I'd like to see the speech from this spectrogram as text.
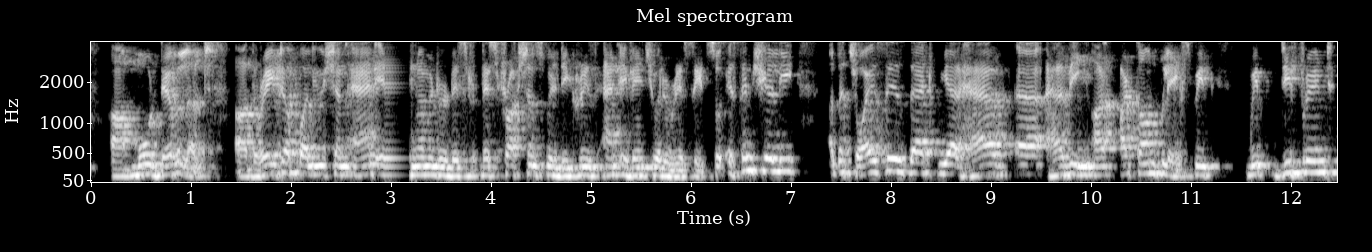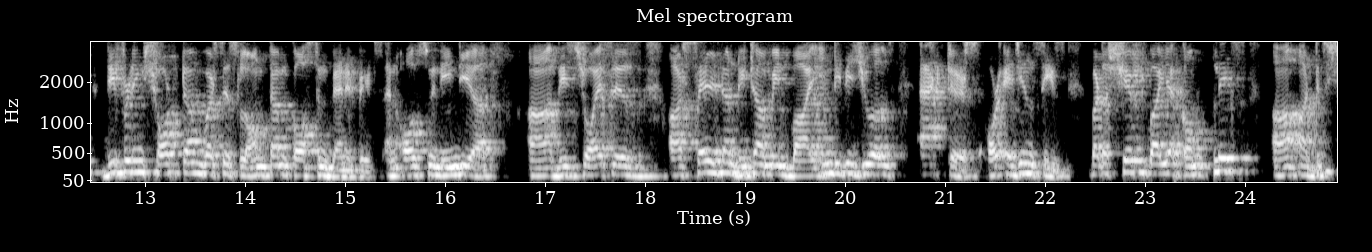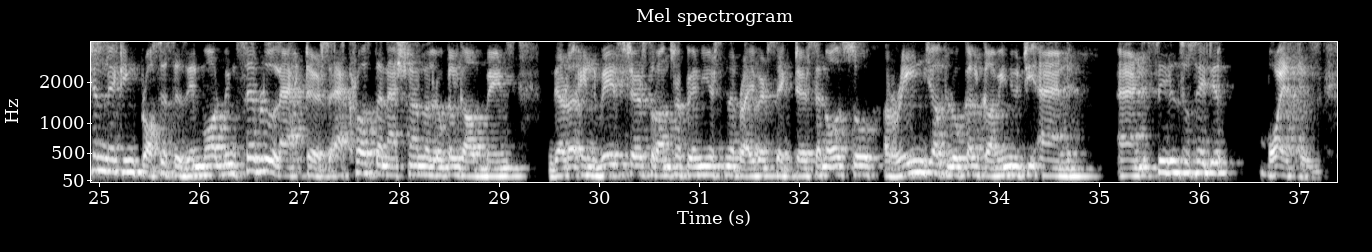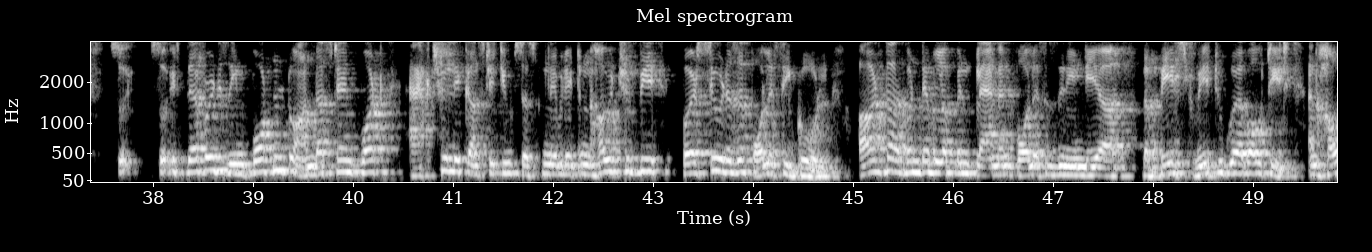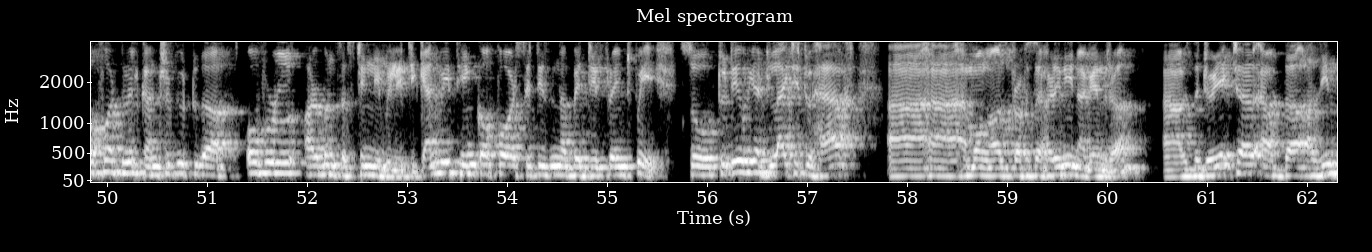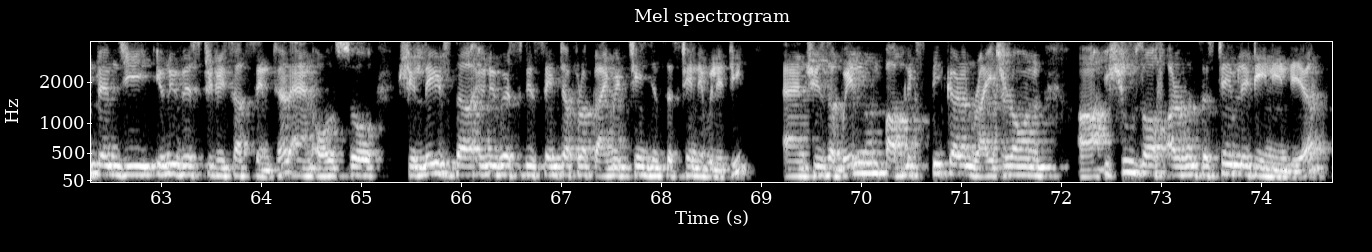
more developed, the rate of pollution and environmental destructions will decrease and eventually recede. So essentially, the choices that we are have, having are, are complex with with different differing short-term versus long-term cost and benefits. And also in India, uh, these choices are seldom determined by individuals, actors, or agencies, but are shaped by a complex uh, decision-making processes involving several actors across the national and local governments. There are investors or entrepreneurs in the private sectors, and also a range of local community and, and civil society voices. So, so it, therefore, it is important to understand what actually constitutes sustainability and how it should be pursued as a policy goal. Are the urban development plan and policies in India the best way to go about it? And how far they will contribute to the overall urban sustainability? Can we think of our cities in a bit different way? So today we are delighted to have uh, uh, among us Professor Harini Nagendra, uh, is the director of the Azim Premji University Research Center, and also she leads the University Center for Climate Change and Sustainability. And she's a well-known public speaker and writer on uh, issues of urban sustainability in India.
